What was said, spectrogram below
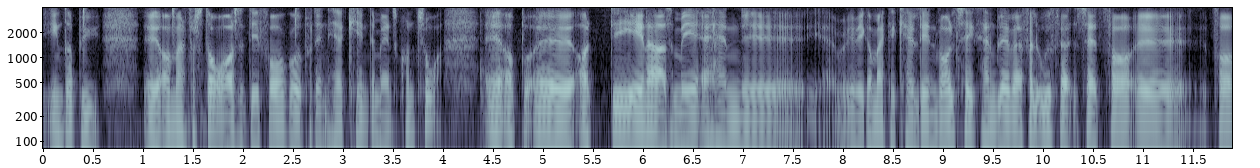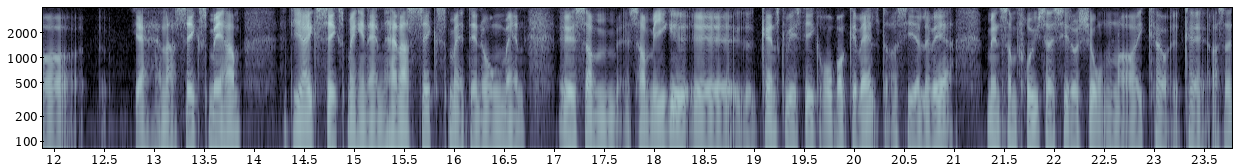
Indre By, øh, og man forstår også, at det er foregået på den her kendte mands kontor. Øh, og, øh, og det ender altså med, at han, øh, jeg ved ikke, om man kan kalde det en voldtægt, han bliver i hvert fald udsat for, øh, for ja, han har sex med ham. De har ikke sex med hinanden. Han har sex med den unge mand, øh, som, som ikke øh, ganske vist ikke råber gevalt og siger lad være, men som fryser i situationen og ikke kan, kan, altså,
